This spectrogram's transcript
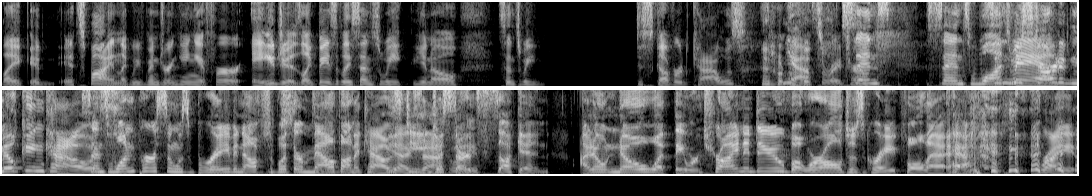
like it it's fine like we've been drinking it for ages like basically since we you know since we discovered cows? I don't know if that's the right term. Since since one since man, we started milking cows. Since one person was brave enough to put their mouth on a cow's Yeah, teat and just start sucking. I don't know what they were trying to do, but we're all just grateful that happened. right.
